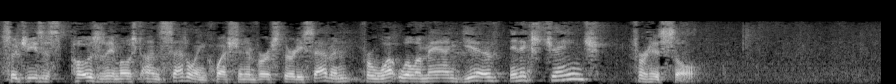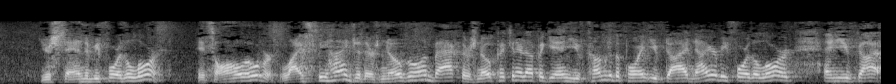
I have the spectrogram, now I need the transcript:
So Jesus poses a most unsettling question in verse 37. For what will a man give in exchange for his soul? You're standing before the Lord. It's all over. Life's behind you. There's no going back. There's no picking it up again. You've come to the point. You've died. Now you're before the Lord and you've got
